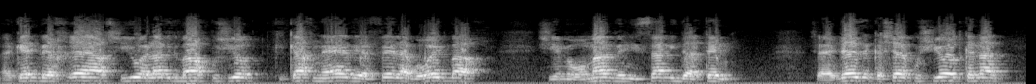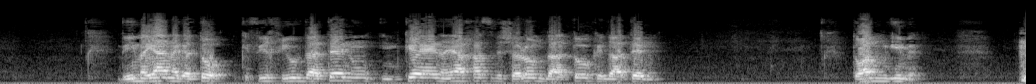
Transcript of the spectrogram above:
על כן בהכרח שיהיו עליו יתברך קושיות, כי כך נאה ויפה לבורא יתברך, שיהיה מרומם ונישא מדעתנו. שעל ידי זה קשה הקושיות כנ"ל. ואם היה הנהגתו כפי חיוב דעתנו, אם כן היה חס ושלום דעתו כדעתנו. תורה נ"ג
